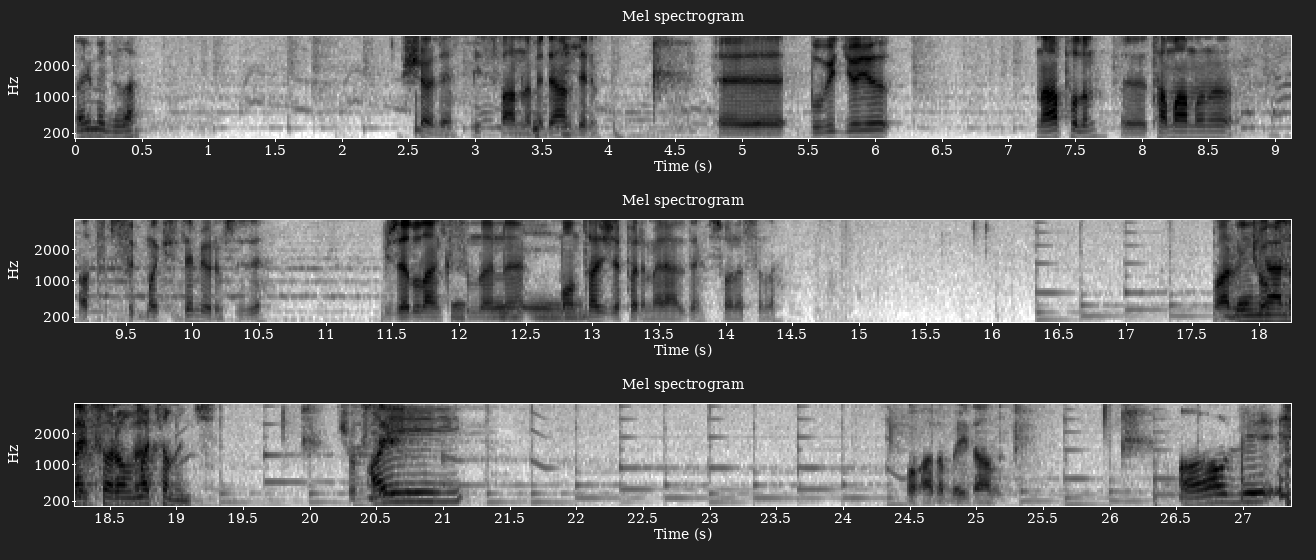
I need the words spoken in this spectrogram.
Ölmedi la. Şöyle biz farmlamaya devam edelim. Ee, bu videoyu ne yapalım? Ee, tamamını atıp sıkmak istemiyorum sizi. Güzel olan kısımlarını montaj yaparım herhalde sonrasını. Var zevksiz kör olma be. challenge. Çok. Ay. O arabayı da aldık. Abi.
